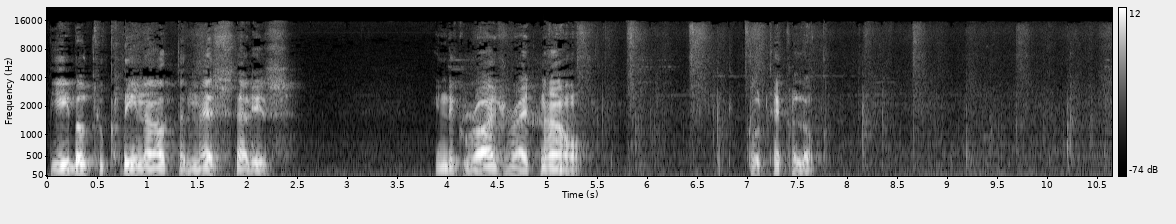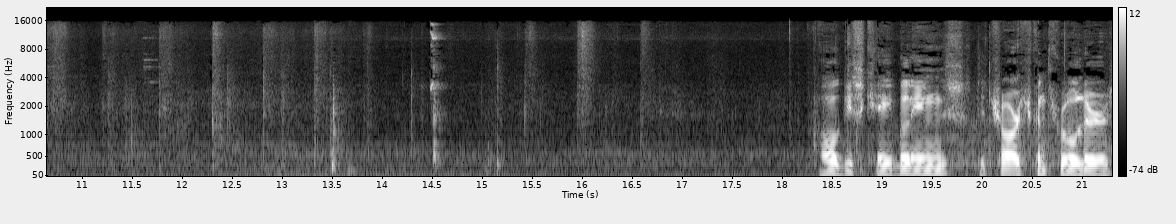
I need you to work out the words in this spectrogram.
be able to clean out the mess that is in the garage right now. Go take a look. all these cablings, the charge controllers,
